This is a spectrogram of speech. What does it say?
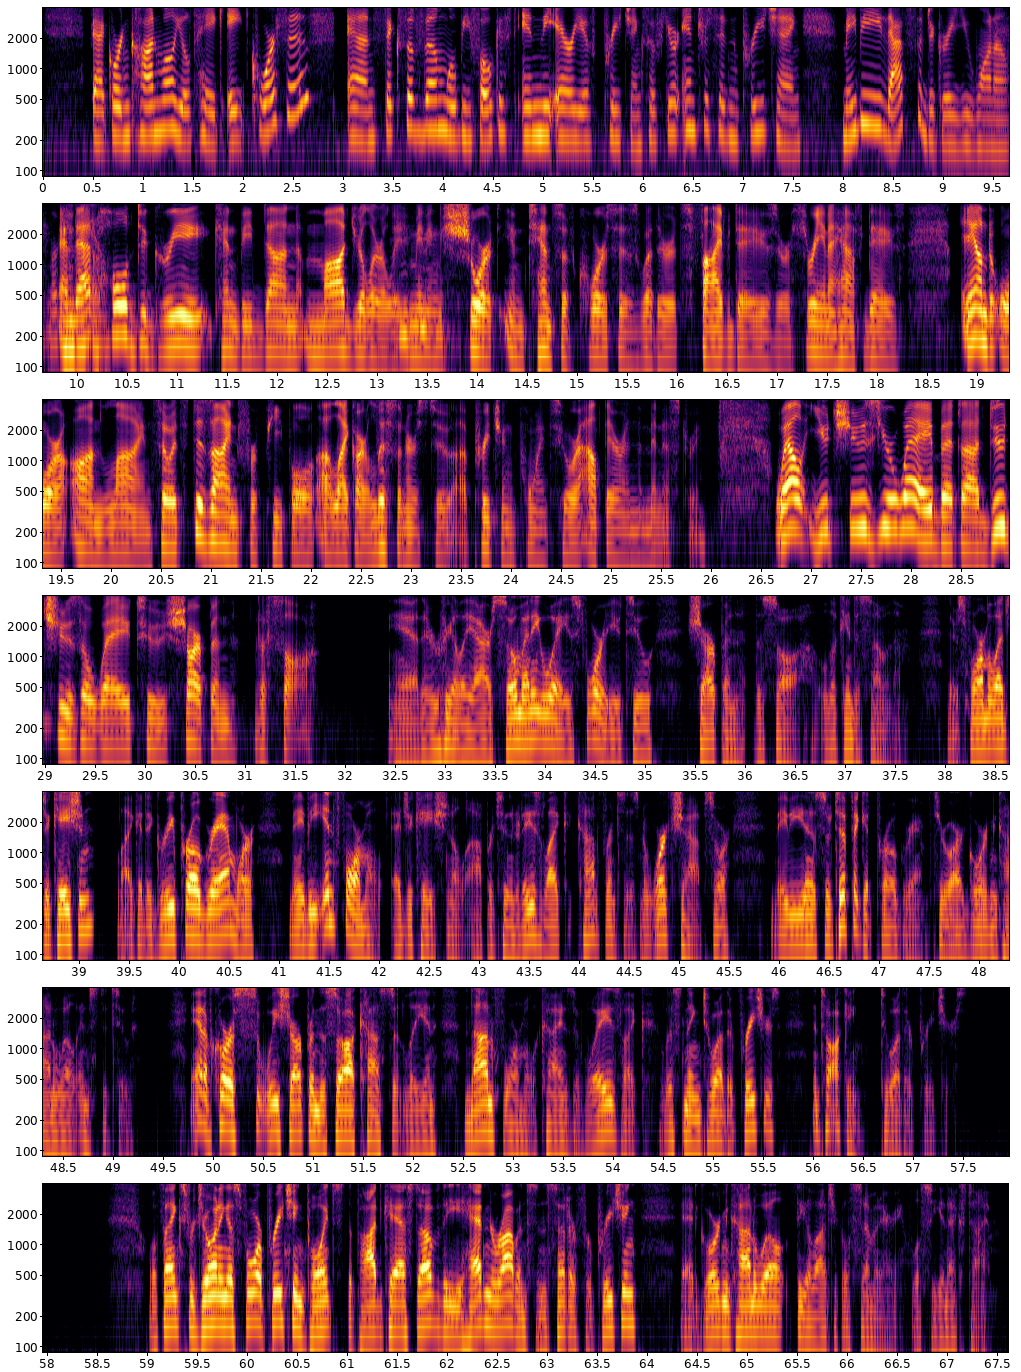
At Gordon Conwell, you'll take eight courses, and six of them will be focused in the area of preaching. So if you're interested in preaching, maybe that's the degree you want to look and into. that whole degree can be done modularly, Mm-hmm. meaning short, intensive courses, whether it's five days or three and a half days, and or online. So it's designed for people uh, like our listeners to uh, Preaching Points who are out there in the ministry. Well, you choose your way, but uh, do choose a way to sharpen the saw. Yeah, there really are so many ways for you to sharpen the saw. Look into some of them. There's formal education, like a degree program, or maybe informal educational opportunities like conferences and workshops, or maybe a certificate program through our Gordon Conwell Institute. And of course, we sharpen the saw constantly in non formal kinds of ways, like listening to other preachers and talking to other preachers. Well, thanks for joining us for Preaching Points, the podcast of the Haddon Robinson Center for Preaching at Gordon Conwell Theological Seminary. We'll see you next time.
